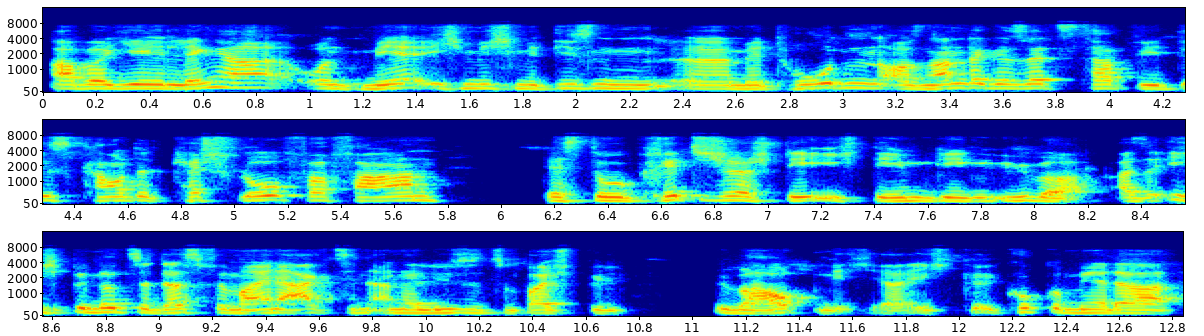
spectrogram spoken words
aber je länger und mehr ich mich mit diesen äh, Methoden auseinandergesetzt habe, wie Discounted Cashflow Verfahren, desto kritischer stehe ich dem gegenüber. Also ich benutze das für meine Aktienanalyse zum Beispiel überhaupt nicht. Ja. Ich gucke mir da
